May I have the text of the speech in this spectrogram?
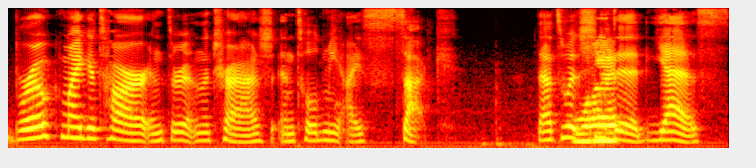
broke my guitar and threw it in the trash and told me I suck. That's what, what? she did. Yes.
